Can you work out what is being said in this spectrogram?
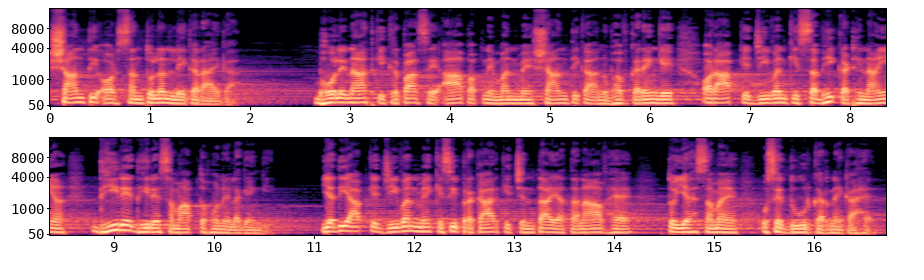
शांति और संतुलन लेकर आएगा। भोलेनाथ की कृपा से आप अपने मन में शांति का अनुभव करेंगे और आपके जीवन की सभी कठिनाइयाँ धीरे धीरे समाप्त होने लगेंगी। यदि आपके जीवन में किसी प्रकार की चिंता या तनाव है तो यह समय उसे दूर करने का है।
